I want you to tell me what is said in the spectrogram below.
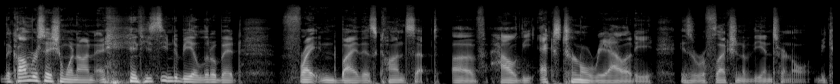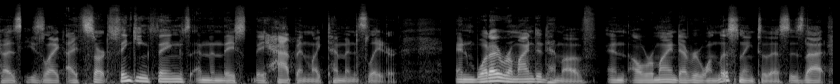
the conversation went on, and he seemed to be a little bit frightened by this concept of how the external reality is a reflection of the internal. Because he's like, I start thinking things, and then they they happen like ten minutes later. And what I reminded him of, and I'll remind everyone listening to this, is that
